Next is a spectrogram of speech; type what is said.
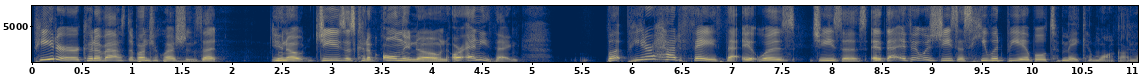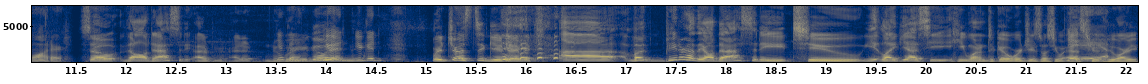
Peter could have asked a bunch of questions that you know Jesus could have only known or anything. But Peter had faith that it was Jesus, eh, that if it was Jesus, he would be able to make him walk on water. So the audacity. I, I don't know where you're going. You're good. You're good. We're trusting you, David. uh, but Peter had the audacity to, like, yes, he, he wanted to go where Jesus was. He Yeah, asked, yeah, who, yeah. who are you?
